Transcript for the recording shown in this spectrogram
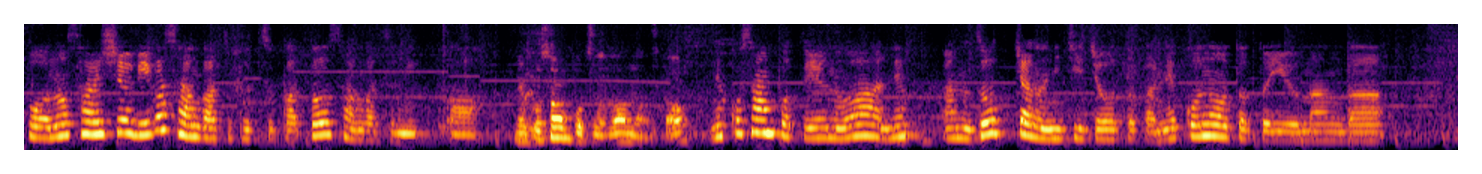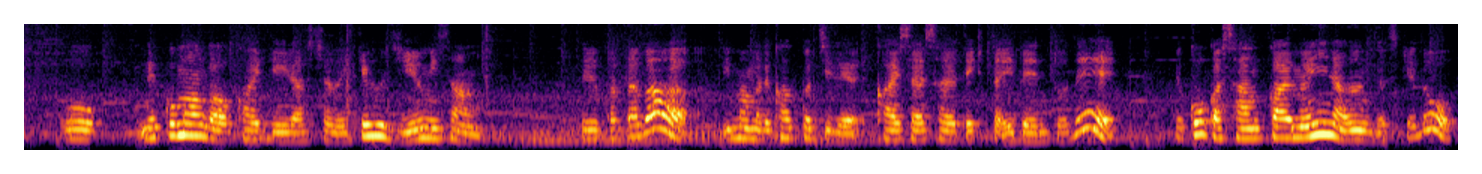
歩の最終日が3月2日と3月3日。猫散歩って何なんですか？猫散歩というのは、ね、あのゾッチャの日常とか猫ノートという漫画を猫漫画を描いていらっしゃる池藤由美さんという方が今まで各地で開催されてきたイベントでで今回3回目になるんですけど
